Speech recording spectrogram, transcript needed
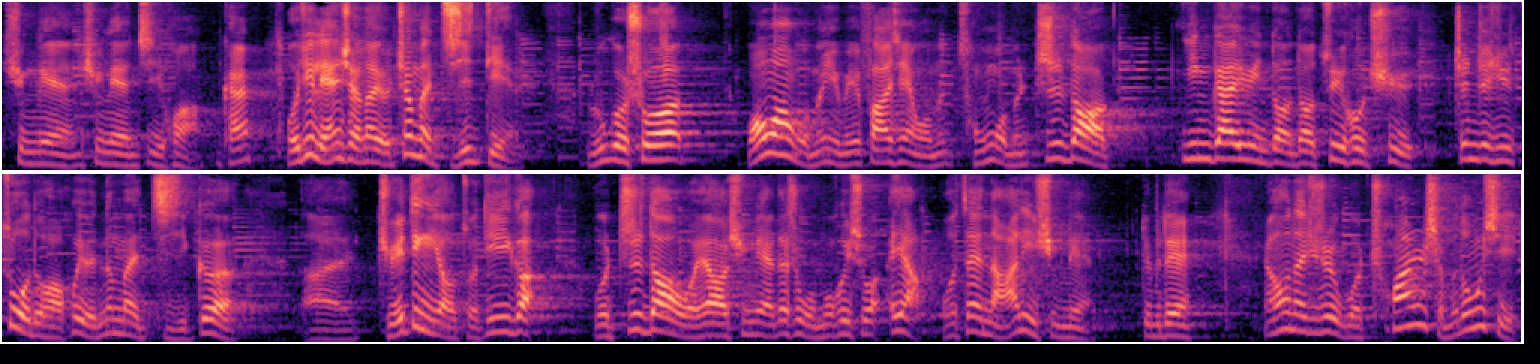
训练训练计划。OK，我就联想到有这么几点，如果说往往我们有没有发现，我们从我们知道。应该运动到最后去真正去做的话，会有那么几个呃决定要做。第一个，我知道我要训练，但是我们会说，哎呀，我在哪里训练，对不对？然后呢，就是我穿什么东西，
